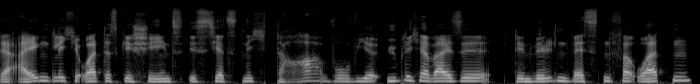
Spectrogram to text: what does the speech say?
der eigentliche Ort des Geschehens ist jetzt nicht da, wo wir üblicherweise den wilden Westen verorten.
